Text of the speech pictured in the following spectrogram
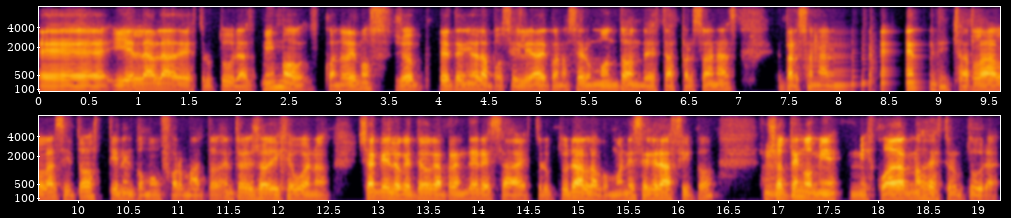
eh, y él habla de estructuras. Mismo cuando hemos, yo he tenido la posibilidad de conocer un montón de estas personas personalmente y charlarlas y todos tienen como un formato. Entonces yo dije, bueno, ya que lo que tengo que aprender es a estructurarlo como en ese gráfico, yo hmm. tengo mis cuadernos de estructura.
